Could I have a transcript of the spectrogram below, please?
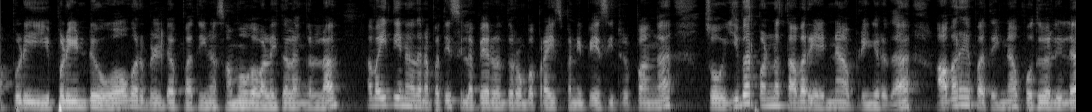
அப்படி இப்படின்ட்டு ஓவர் பில்டப் பார்த்திங்கன்னா சமூக வலைதளங்களில் வைத்தியநாதனை பற்றி சில பேர் வந்து ரொம்ப ப்ரைஸ் பண்ணி பேசிகிட்டு இருப்பாங்க. ஸோ இவர் பண்ண தவறு என்ன அப்படிங்கிறத அவரே பார்த்தீங்கன்னா, பொதுவெளியில்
